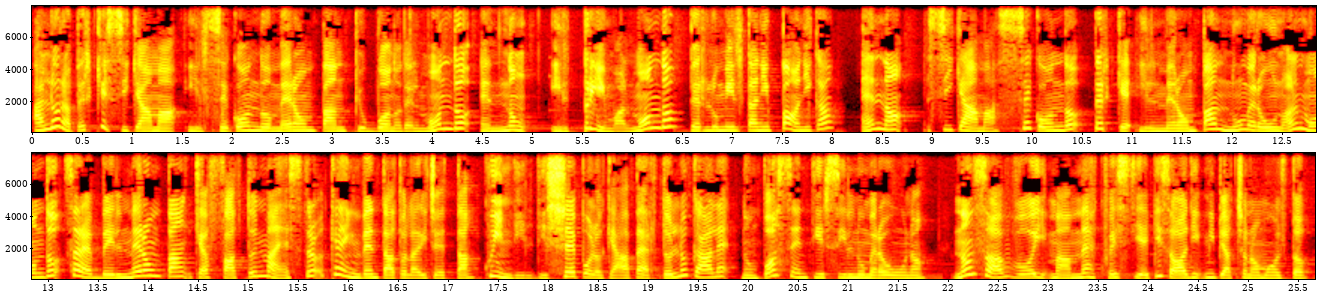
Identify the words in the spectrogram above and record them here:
Allora perché si chiama il secondo melon pan più buono del mondo e non il primo al mondo? Per l'umiltà nipponica? Eh no, si chiama secondo perché il meron pan numero uno al mondo sarebbe il meron pan che ha fatto il maestro che ha inventato la ricetta. Quindi il discepolo che ha aperto il locale non può sentirsi il numero uno. Non so a voi, ma a me questi episodi mi piacciono molto.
